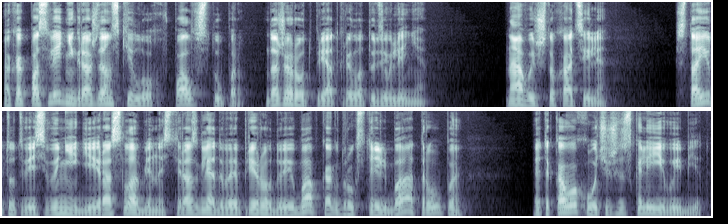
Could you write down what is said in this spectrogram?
а как последний гражданский лох впал в ступор. Даже рот приоткрыл от удивления. «А вы что хотели?» Стою тут весь в неге и расслабленности, разглядывая природу и баб, как вдруг стрельба, трупы. Это кого хочешь из колеи выбьет.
